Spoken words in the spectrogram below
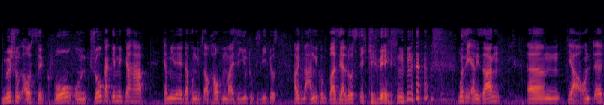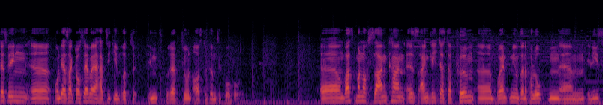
Mischung aus The Quo und Joker-Gimmick gehabt. Ich habe mir, davon gibt es auch haufenweise YouTube-Videos, habe ich mir angeguckt, war sehr lustig gewesen. Muss ich ehrlich sagen. Ähm, ja, und äh, deswegen, äh, und er sagt auch selber, er hat sich die Inspiration aus dem Film geholt. Äh, was man noch sagen kann, ist eigentlich, dass der Film äh, Brandon und seiner Verlobten ähm, Elise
